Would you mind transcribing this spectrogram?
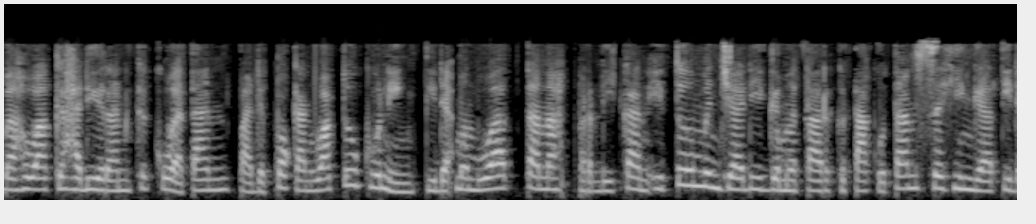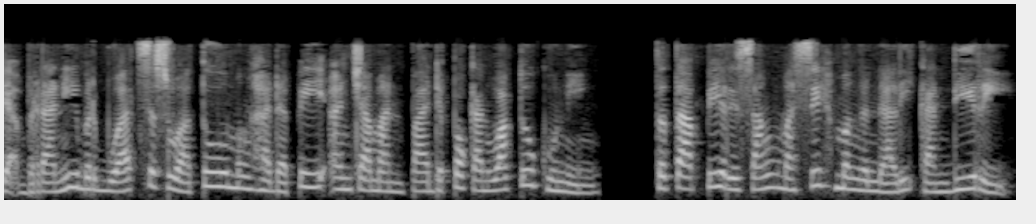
bahwa kehadiran kekuatan pada pokan waktu kuning tidak membuat tanah perdikan itu menjadi gemetar ketakutan sehingga tidak berani berbuat sesuatu menghadapi ancaman pada pokan waktu kuning. Tetapi Risang masih mengendalikan diri.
